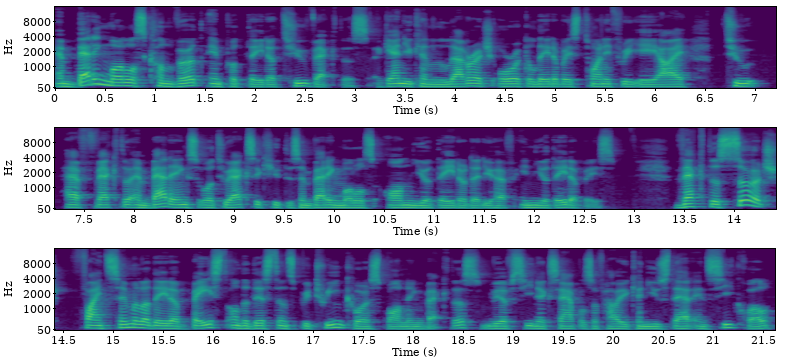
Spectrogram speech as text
Embedding models convert input data to vectors. Again, you can leverage Oracle Database 23 AI to have vector embeddings or to execute these embedding models on your data that you have in your database. Vector search find similar data based on the distance between corresponding vectors. We have seen examples of how you can use that in SQL.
